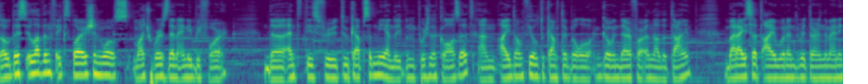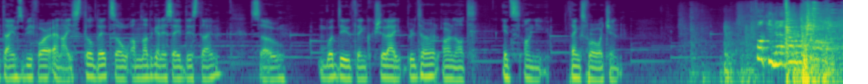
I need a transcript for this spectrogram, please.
So this 11th exploration was much worse than any before. The entities threw two cups at me and even pushed the closet, and I don't feel too comfortable going there for another time. But I said I wouldn't return many times before, and I still did, so I'm not gonna say it this time. So, what do you think? Should I return or not? It's on you. Thanks for watching. Fucking hell!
